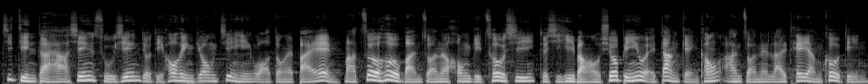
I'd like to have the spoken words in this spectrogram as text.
这阵大学生首先就伫复兴宫进行活动的排演，嘛做好万全的防疫措施，就是希望让小朋友会当健康安全的来体验课程。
